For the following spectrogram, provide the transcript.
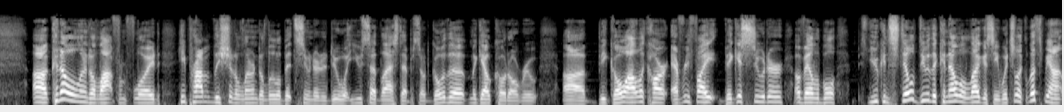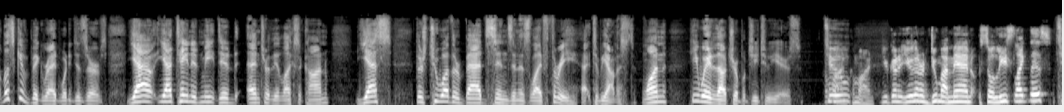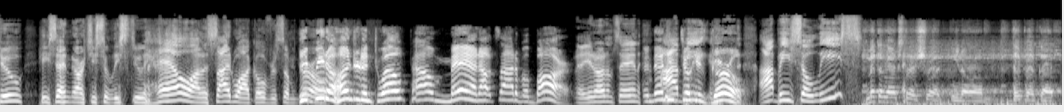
uh, Canelo learned a lot from Floyd. He probably should have learned a little bit sooner to do what you said last episode. Go the Miguel Cotto route. Uh, be go a la carte every fight, biggest suitor available. You can still do the Canelo legacy, which look, let's be honest, let's give Big Red what he deserves. Yeah, yeah, tainted meat did enter the lexicon. Yes, there's two other bad sins in his life. Three, uh, to be honest. One, he waited out Triple G two years. Come on, come on. You're gonna you're gonna do my man Solis like this? two, he sent Archie Solis to hell on a sidewalk over some He beat a 112 pound man outside of a bar. Uh, You know what I'm saying? And then he I took be- his girl. I be Solis. Make a long story short, you know, um, they broke up.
